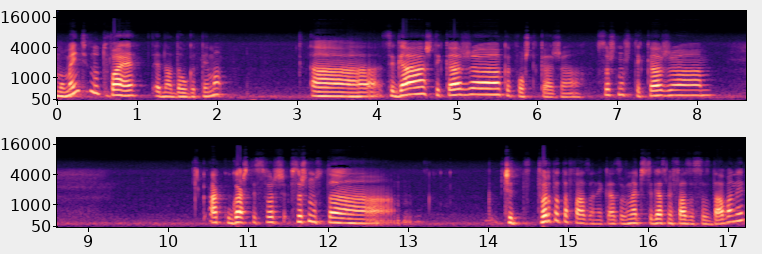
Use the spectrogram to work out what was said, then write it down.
моменти, но това е една дълга тема. А, сега ще кажа, какво ще кажа? Всъщност ще кажа, а кога ще свърши? Всъщност, а, четвъртата фаза, не казах, значи сега сме фаза създаване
